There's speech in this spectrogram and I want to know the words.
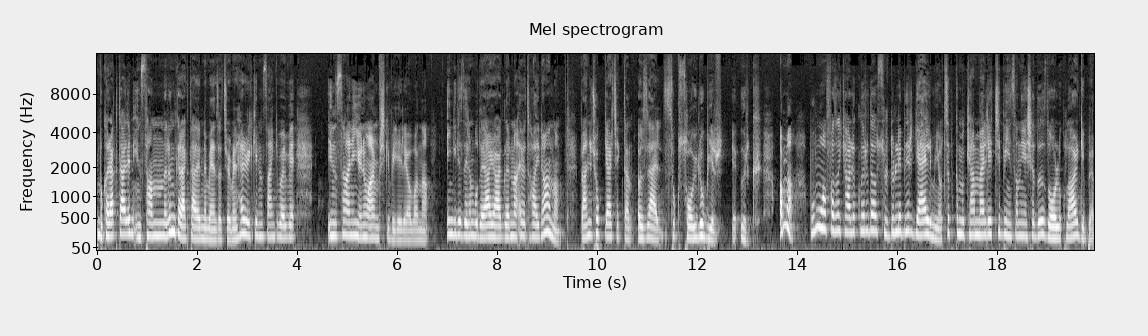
bu karakterlerin insanların karakterlerine benzetiyorum. Yani her ülkenin sanki böyle bir insani yönü varmış gibi geliyor bana. İngilizlerin bu değer yargılarına evet hayranım. Bence çok gerçekten özel, çok soylu bir e, ırk. Ama bu muhafazakarlıkları da sürdürülebilir gelmiyor. Tıpkı mükemmelliyetçi bir insanın yaşadığı zorluklar gibi.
